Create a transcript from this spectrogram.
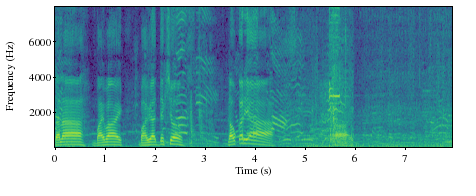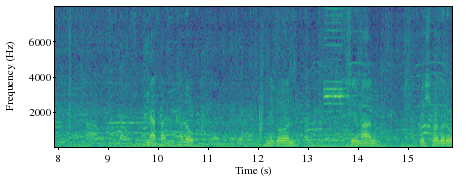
चला बाय बाय. भावी अध्यक्ष लवकर या. आम्ही आता निघालो. निघून श्रीमान विश्वगुरु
